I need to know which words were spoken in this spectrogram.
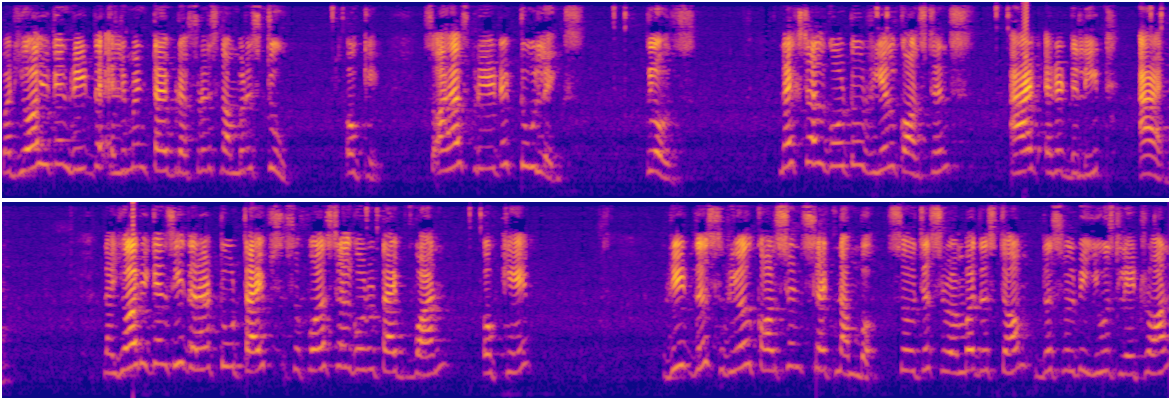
But here you can read the element type reference number is 2. Okay. So I have created two links. Close. Next I'll go to real constants. Add, edit, delete, add. Now here you can see there are two types. So first I'll go to type 1. Okay read this real constant set number. So just remember this term. This will be used later on.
